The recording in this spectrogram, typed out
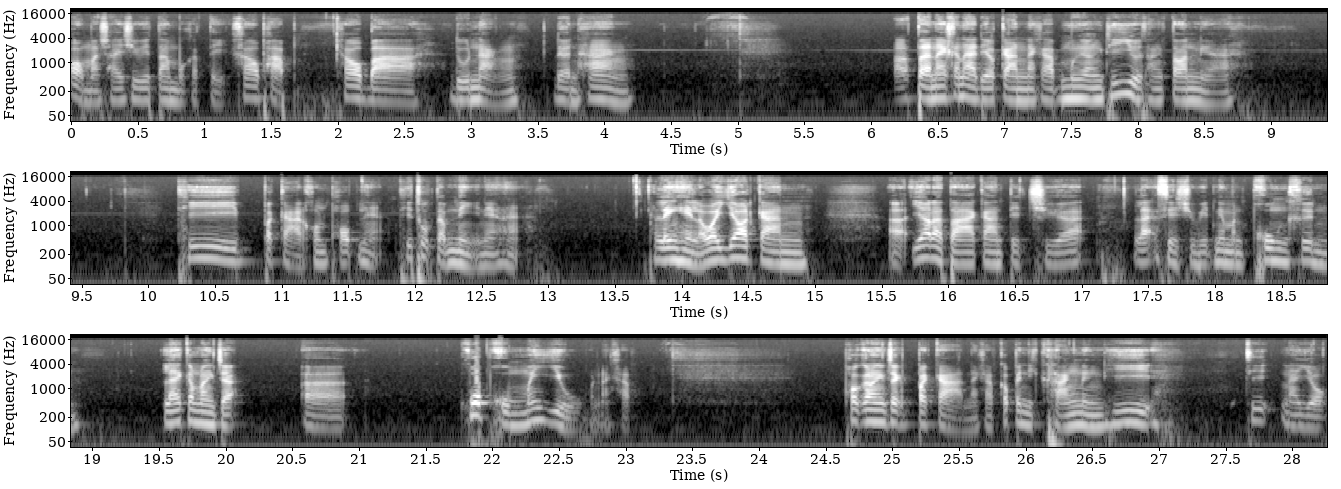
ออกมาใช้ชีวิตตามปกติ เข้าผับ เข้าบาร์ ดูหนัง เดินห้าง แต่ในขณะเดียวกันนะครับ เมืองที่อยู่ทางตอนเหนือ ที่ประกาศค้นพบเนี่ยที่ถูกตำหนิเนี่ยฮะเล็งเห็นแล้วว่ายอดการยอดอัตราการติดเชื้อและเสียชีวิตเนี่ยมันพุ่งขึ้น และกำลังจะควบคุมไม่อยู่นะครับ พอกำลังจะประกาศนะครับ ก็เป็นอีกครั้งหนึ่งที่ที่นายก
